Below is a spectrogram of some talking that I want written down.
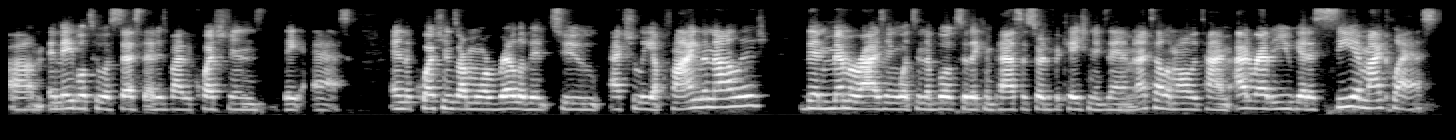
um, am able to assess that is by the questions they ask, and the questions are more relevant to actually applying the knowledge than memorizing what's in the book so they can pass a certification exam. And I tell them all the time, I'd rather you get a C in my class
